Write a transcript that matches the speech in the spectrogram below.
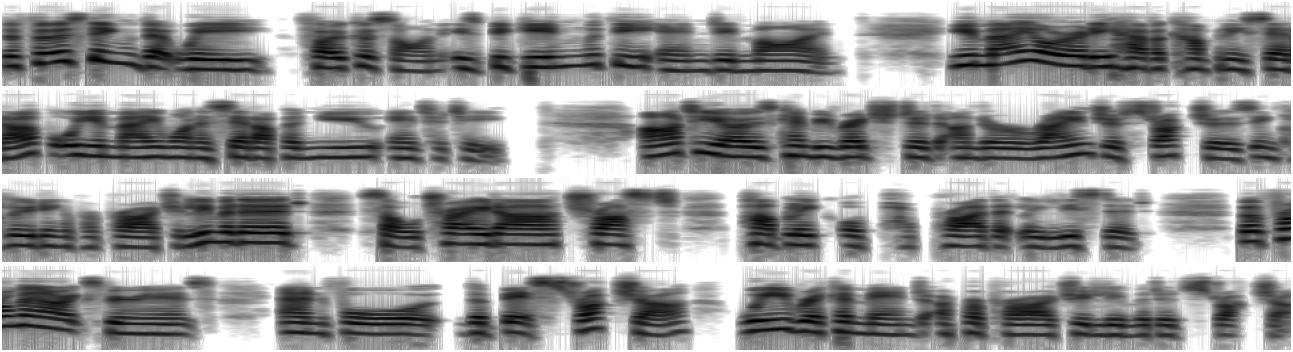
the first thing that we focus on is begin with the end in mind. You may already have a company set up, or you may want to set up a new entity. RTOs can be registered under a range of structures, including a proprietary limited, sole trader, trust, public, or p- privately listed. But from our experience and for the best structure, we recommend a proprietary limited structure.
